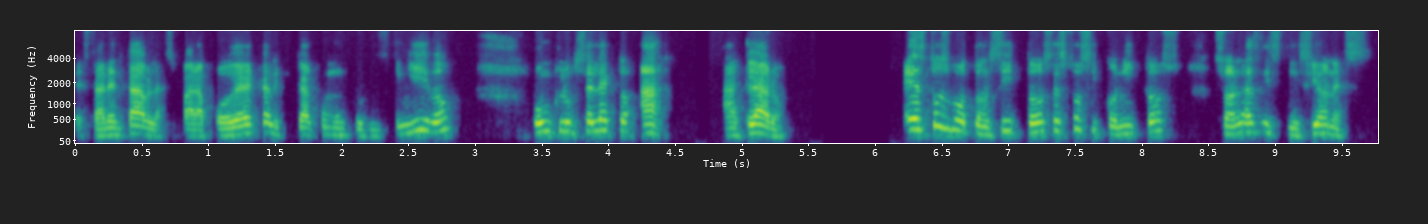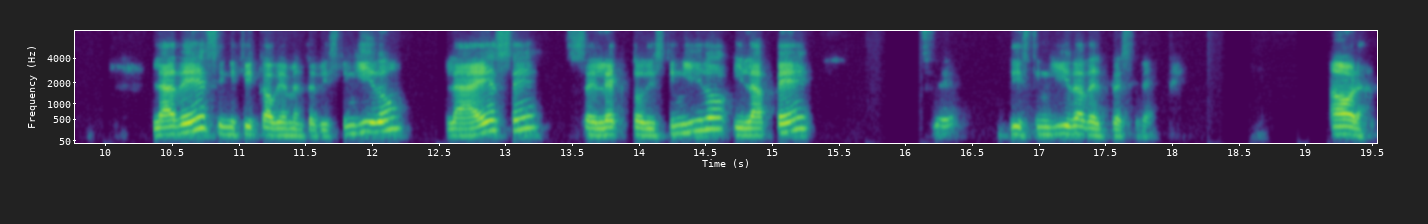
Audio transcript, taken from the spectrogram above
estar en tablas, para poder calificar como un club distinguido, un club selecto. Ah, aclaro, estos botoncitos, estos iconitos, son las distinciones. La D significa obviamente distinguido, la S, selecto distinguido, y la P, distinguida del presidente. Ahora,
